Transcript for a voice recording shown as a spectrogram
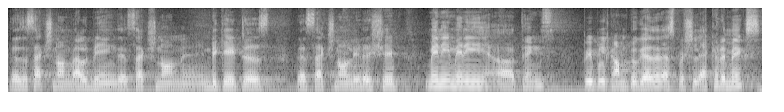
There's a section on well-being, there's a section on indicators, there's a section on leadership, many, many uh, things. People come together, especially academics.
